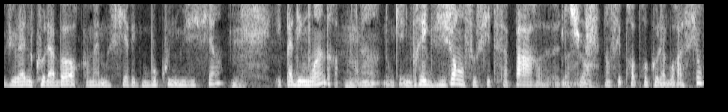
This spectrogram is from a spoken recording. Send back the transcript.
Violaine collabore quand même aussi avec beaucoup de musiciens Mm. et pas des moindres. hein. Donc il y a une vraie exigence aussi de sa part euh, dans, ses propres collaborations.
